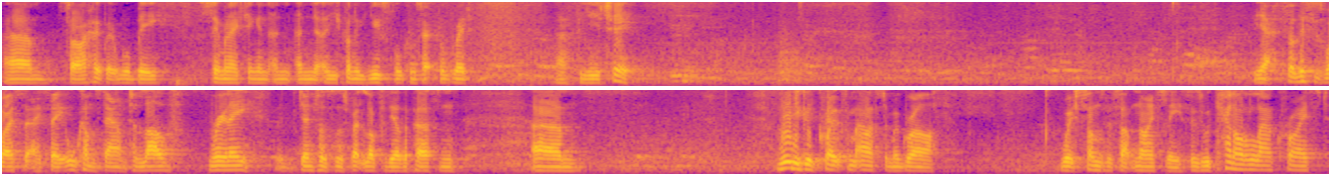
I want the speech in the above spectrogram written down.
Um, so I hope it will be stimulating and, and, and a kind of useful conceptual grid for you too. Yeah, so this is where I say, it all comes down to love, really, gentleness and respect, love for the other person. Um, really good quote from Alister McGrath, which sums this up nicely. He says, We cannot allow Christ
